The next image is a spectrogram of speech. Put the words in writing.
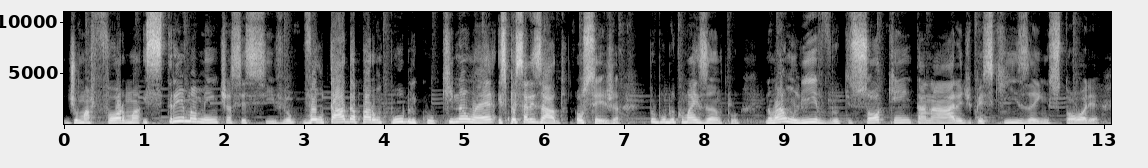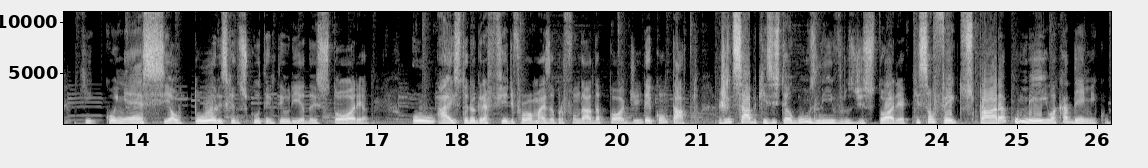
de uma forma extremamente acessível, voltada para um público que não é especializado, ou seja, para o público mais amplo. Não é um livro que só quem está na área de pesquisa em história, que conhece autores que discutem teoria da história ou a historiografia de forma mais aprofundada pode ter contato. A gente sabe que existem alguns livros de história que são feitos para o meio acadêmico.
